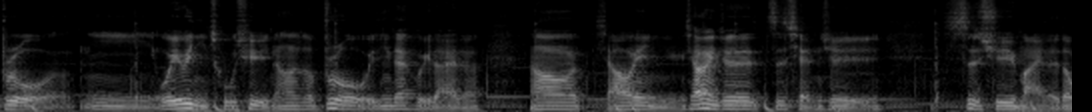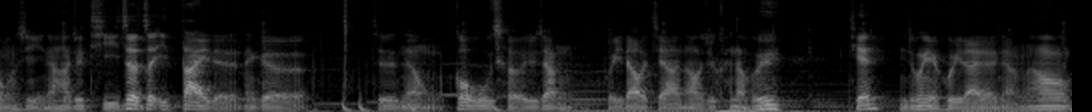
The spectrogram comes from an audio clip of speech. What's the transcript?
bro，你我以为你出去，然后说 bro，我已经在回来了。然后小颖，小颖就是之前去市区买的东西，然后就提着这一袋的那个就是那种购物车，就这样回到家，然后就看到，诶，天，你怎么也回来了？这样，然后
